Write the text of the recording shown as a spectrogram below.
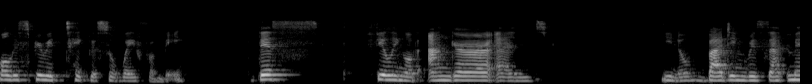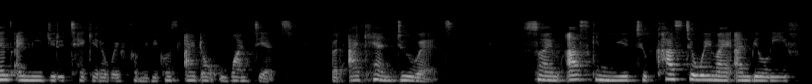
Holy Spirit, take this away from me. This feeling of anger and you know, budding resentment, I need you to take it away from me because I don't want it, but I can't do it. So I'm asking you to cast away my unbelief,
